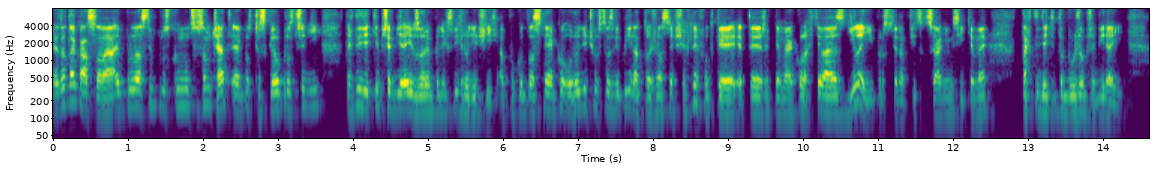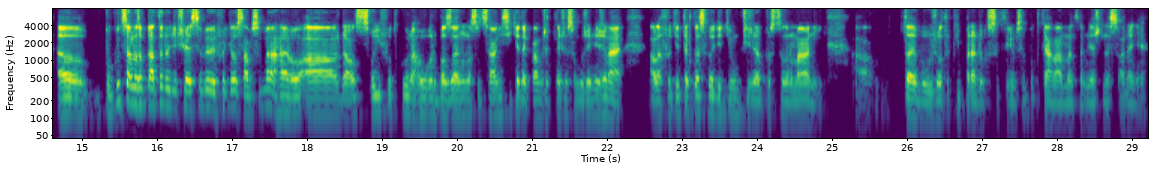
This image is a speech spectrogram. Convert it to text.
je to tak, Václav. Já i podle vlastně průzkumu, co jsem čet, jako z českého prostředí, tak ty děti přebírají vzory po těch svých rodičích. A pokud vlastně jako u rodičů jste zvyklí na to, že vlastně všechny fotky, ty řekněme jako lehtivé, sdílejí prostě napříč sociálními sítěmi, tak ty děti to bohužel přebírají. Uh, pokud se ale zeptáte rodiče, jestli by vyfotil sám sebe nahého a dal svoji fotku nahou od bazénu na sociální sítě, tak vám řekne, že samozřejmě, že ne. Ale fotit takhle svoje děti mu přijde naprosto normální. A to je bohužel takový paradox, se kterým se potkáváme téměř dnes a denně.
